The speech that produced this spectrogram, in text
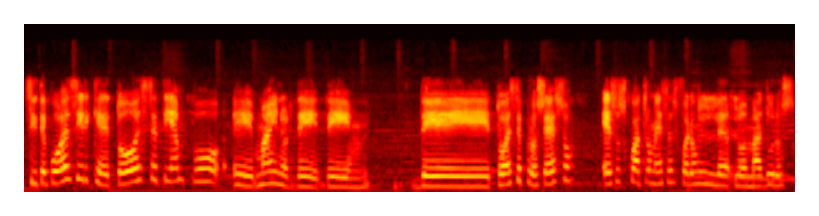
si te puedo decir que todo este tiempo eh, minor de, de, de todo este proceso, esos cuatro meses fueron los más duros.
